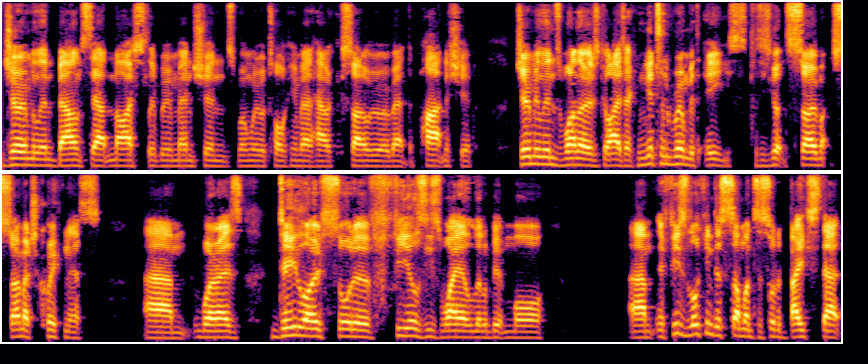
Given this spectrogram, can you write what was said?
Jeremy Lin balanced out nicely. We mentioned when we were talking about how excited we were about the partnership. Jeremy Lin's one of those guys that can get to the rim with ease because he's got so much so much quickness. Um, whereas D'Lo sort of feels his way a little bit more. Um, if he's looking to someone to sort of base that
